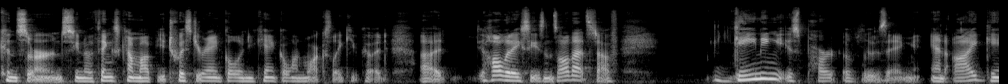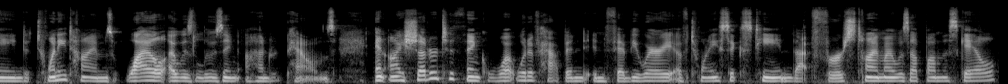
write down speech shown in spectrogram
concerns. You know, things come up, you twist your ankle and you can't go on walks like you could. Uh, holiday seasons, all that stuff. Gaining is part of losing. And I gained 20 times while I was losing 100 pounds. And I shudder to think what would have happened in February of 2016, that first time I was up on the scale,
